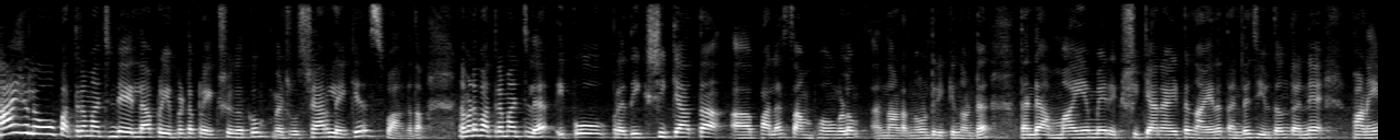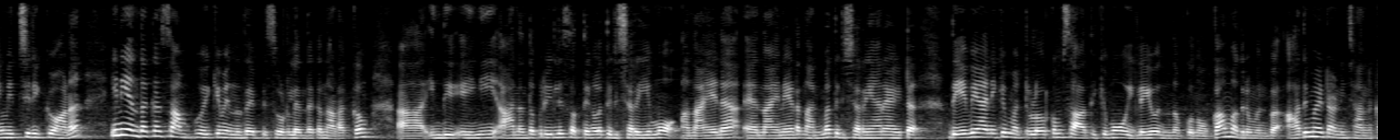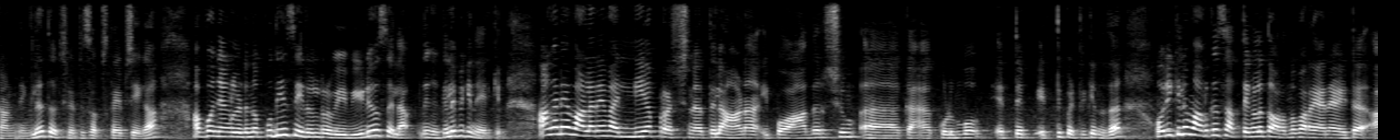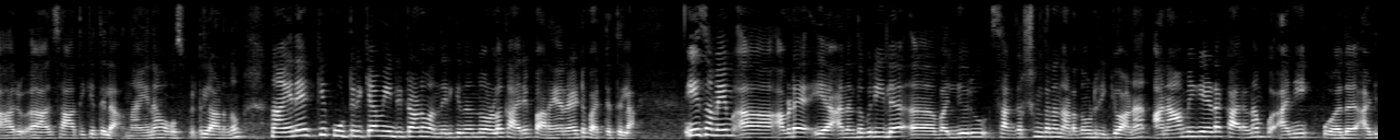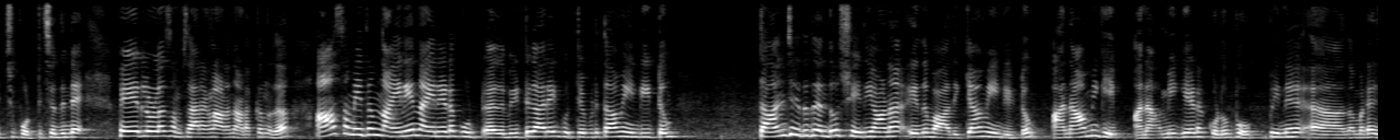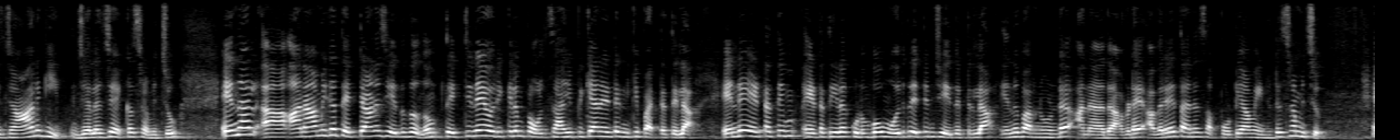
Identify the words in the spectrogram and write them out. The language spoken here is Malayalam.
ഹായ് ഹലോ പത്രമാറ്റിന്റെ എല്ലാ പ്രിയപ്പെട്ട പ്രേക്ഷകർക്കും മെട്രോ സ്റ്റാറിലേക്ക് സ്വാഗതം. നമ്മുടെ പത്രമാറ്റിൽ ഇപ്പോൾ പ്രതീക്ഷിക്കാത്ത പല സംഭവങ്ങളും നടന്നുകൊണ്ടിരിക്കുന്നുണ്ട്. തന്റെ അമ്മായിയമ്മയെ രക്ഷിക്കാനായിട്ട് നയന തന്റെ ജീവിതം തന്നെ പണയം വെച്ചിരിക്കുവാണ്. ഇനി എന്തൊക്കെ സംഭവിക്കും? ഇന്നത്തെ എപ്പിസോഡിൽ എന്തൊക്കെ നടക്കും? ഇന്ത്യ ഇനി ആനന്ദപുരിയിൽ സത്യങ്ങൾ തിരിച്ചറിയുമോ? നയന നയനയുടെ നന്മ തിരിച്ചറിയാനായിട്ട് ദേവയാനിക്കും മറ്റുള്ളവർക്കും സാധിക്കുമോ ഇല്ലയോ എന്ന് നമുക്ക് നോക്കാം. അതിനു മുൻപ് ആദ്യമായിട്ടാണ് ഈ ചാനൽ കാണുന്നതെങ്കിൽ തീർച്ചയായിട്ടും സബ്സ്ക്രൈബ് ചെയ്യുക. അപ്പോൾ ഞങ്ങളിടുന്ന പുതിയ സീരിയൽ റിവ്യൂ വീഡിയോസ് എല്ലാം നിങ്ങൾക്ക് ലഭിക്കുന്നതായിരിക്കും. അങ്ങനെ വളരെ വലിയ പ്രശ്നത്തിലാണ് ഇപ്പോൾ ആദർശും കുടുംബം കുടുംബവും എത്തി എത്തിപ്പെട്ടിരിക്കുന്നത്. ഒരിക്കലും അവർക്ക് സത്യങ്ങൾ തുറന്നു പറയാനായിട്ട് ആരും സാധിക്കത്തില്ല. നയന ഹോസ്പിറ്റലാണെന്നും നയനയ്ക്ക് കൂട്ടിരിക്കാൻ വേണ്ടിയിട്ടാണ് വന്നിരിക്കുന്നതെന്നുള്ള കാര്യം പറയാനായിട്ട് പറ്റത്തില്ല. ഈ സമയം അവിടെ അനന്തപുരിയിൽ വലിയൊരു സംഘർഷം തന്നെ നടന്നുകൊണ്ടിരിക്കുകയാണ് അനാമികയുടെ കരണം അനി അടിച്ചു പൊട്ടിച്ചതിന്റെ പേരിലുള്ള സംസാരങ്ങളാണ് നടക്കുന്നത്. ആ സമയത്തും നയനയും നയനയുടെ വീട്ടുകാരെയും കുറ്റപ്പെടുത്താൻ വേണ്ടിയിട്ടും താൻ ചെയ്തത് എന്തോ ശരിയാണ് എന്ന് വാദിക്കാൻ വേണ്ടിയിട്ടും അനാമികയും അനാമികയുടെ കുടുംബവും പിന്നെ നമ്മുടെ ജാനകിയും ജലജയൊക്കെ ശ്രമിച്ചു. എന്നാൽ അനാമിക തെറ്റാണ് ചെയ്തതെന്നും തെറ്റിനെ ഒരിക്കലും പ്രോത്സാഹിപ്പിക്കാനായിട്ട് എനിക്ക് പറ്റത്തില്ല. എന്റെ ഏട്ടത്തിയും ഏട്ടത്തിയുടെ കുടുംബവും ഒരു തെറ്റും ചെയ്തിട്ടില്ല എന്ന് പറഞ്ഞുകൊണ്ട് അവിടെ അവരെ തന്നെ സപ്പോർട്ട് ചെയ്യാൻ വേണ്ടിയിട്ട് ശ്രമിച്ചു.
